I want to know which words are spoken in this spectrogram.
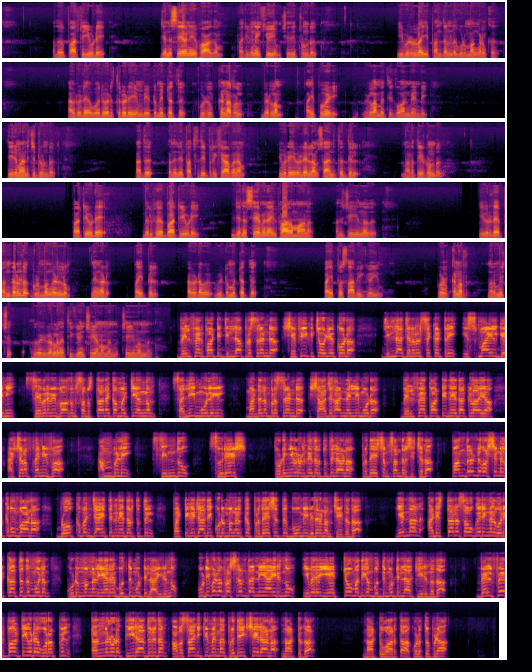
അത് പാർട്ടിയുടെ ജനസേവന വിഭാഗം പരിഗണിക്കുകയും ചെയ്തിട്ടുണ്ട്. ഇവിടുള്ള ഈ പന്ത്രണ്ട് കുടുംബങ്ങൾക്ക് അവരുടെ ഓരോരുത്തരുടെയും വീട്ടുമുറ്റത്ത് കുഴൽക്കിണറിൽ വെള്ളം പൈപ്പ് വഴി വെള്ളം എത്തിക്കുവാൻ വേണ്ടി തീരുമാനിച്ചിട്ടുണ്ട്. അത് അതിന്റെ പദ്ധതി പ്രഖ്യാപനം ഇവിടെ ഇവരുടെ എല്ലാം സാന്നിധ്യത്തിൽ നടത്തിയിട്ടുണ്ട്. പാർട്ടിയുടെ വെൽഫെയർ പാർട്ടിയുടെ ജനസേവന വിഭാഗമാണ് അത് ചെയ്യുന്നത്. ഇവരുടെ പന്ത്രണ്ട് കുടുംബങ്ങളിലും ഞങ്ങൾ പൈപ്പിൽ അവരുടെ വീട്ടുമുറ്റത്ത് പൈപ്പ് സ്ഥാപിക്കുകയും കുഴൽക്കിണർ നിർമ്മിച്ച് അതുവഴി വെള്ളം എത്തിക്കുകയും ചെയ്യണമെന്ന് ചെയ്യുമെന്ന്. വെൽഫെയർ പാർട്ടി ജില്ലാ പ്രസിഡന്റ് ഷെഫീഖ് ചോഴിയക്കോട് ജില്ലാ ജനറൽ സെക്രട്ടറി ഇസ്മായിൽ ഗനി സേവന വിഭാഗം സംസ്ഥാന കമ്മിറ്റി അംഗം സലീം മൂലയിൽ മണ്ഡലം president Shajahan Nellimoodu welfare party നേതാക്കളായ അഷറഫ് ഹനീഫ അമ്പിളി സിന്ധു സുരേഷ് തുടങ്ങിയവരുടെ നേതൃത്വത്തിലാണ് പ്രദേശം സന്ദർശിച്ചത്. പന്ത്രണ്ട് വർഷങ്ങൾക്ക് മുമ്പാണ് ബ്ലോക്ക് പഞ്ചായത്തിന്റെ നേതൃത്വത്തിൽ പട്ടികജാതി കുടുംബങ്ങൾക്ക് പ്രദേശത്ത് ഭൂമി വിതരണം ചെയ്തത്. എന്നാൽ അടിസ്ഥാന സൗകര്യങ്ങൾ ഒരുക്കാത്തത് മൂലം കുടുംബങ്ങൾ ഏറെ ബുദ്ധിമുട്ടിലായിരുന്നു. കുടിവെള്ള പ്രശ്നം തന്നെയായിരുന്നു ഇവരെ ഏറ്റവും അധികം ബുദ്ധിമുട്ടിലാക്കിയിരുന്നത്. വെൽഫെയർ പാർട്ടിയുടെ ഉറപ്പിൽ തങ്ങളുടെ തീരാദുരിതം അവസാനിക്കുമെന്ന പ്രതീക്ഷയിലാണ് നാട്ടുകാർ. നാട്ടുവാർത്ത കുളത്തുപുഴ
